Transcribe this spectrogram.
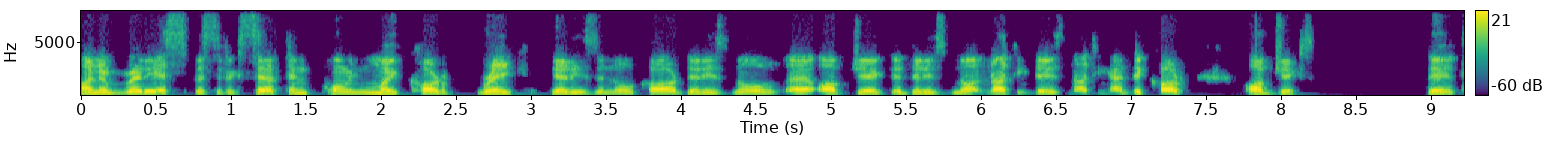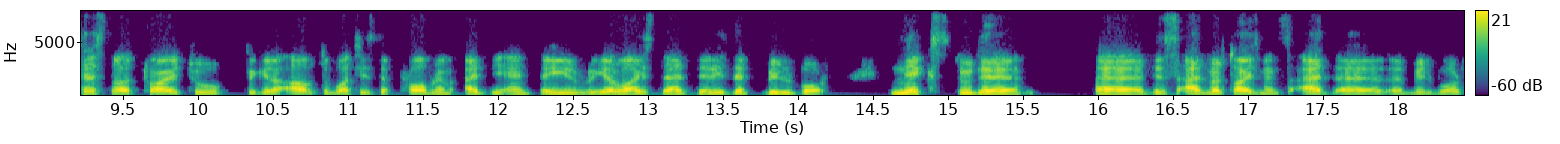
on a very specific certain point, my car brake. There is no car, there is no uh, object, there is not nothing, there is nothing, and the car objects the Tesla tried to figure out what is the problem. At the end, they realized that there is a billboard next to the uh, this advertisements ad uh, billboard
